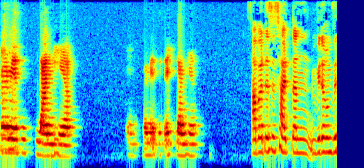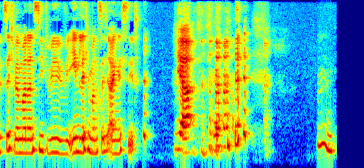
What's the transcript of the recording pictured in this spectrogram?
Bei mir ist es lang her. Bei mir ist es echt lang her. Aber das ist halt dann wiederum witzig, wenn man dann sieht, wie, wie ähnlich man sich eigentlich sieht. Ja. hm.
